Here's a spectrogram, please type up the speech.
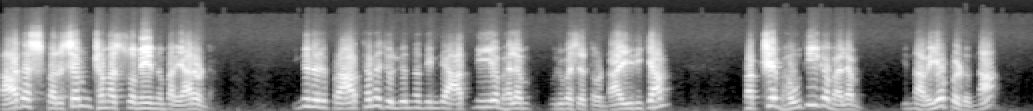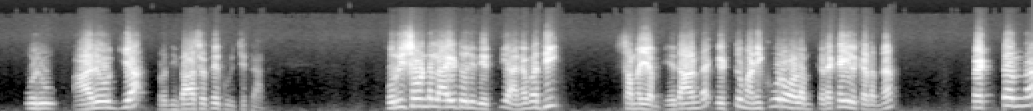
പാദസ്പർശം ക്ഷമസ്വമേ എന്നും പറയാറുണ്ട്. ഇങ്ങനൊരു പ്രാർത്ഥന ചൊല്ലുന്നതിന്റെ ആത്മീയ ഫലം ഒരു വശത്തുണ്ടായിരിക്കാം പക്ഷെ ഭൗതിക ഫലം ഇന്നറിയപ്പെടുന്ന ഒരു ആരോഗ്യ പ്രതിഭാസത്തെ കുറിച്ചിട്ടാണ് ഹൊറിസോണ്ടൽ ആയിട്ട് ഒരു വ്യക്തി അനവധി സമയം ഏതാണ്ട് എട്ട് മണിക്കൂറോളം കിടക്കയിൽ കിടന്ന് പെട്ടെന്ന്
